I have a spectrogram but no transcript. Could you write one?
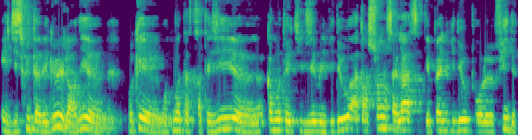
et je discute avec eux et je leur dis euh, ok montre-moi ta stratégie euh, comment tu as utilisé mes vidéos. Attention celle-là c'était pas une vidéo pour le feed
